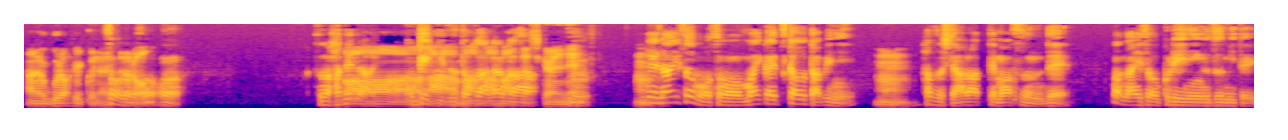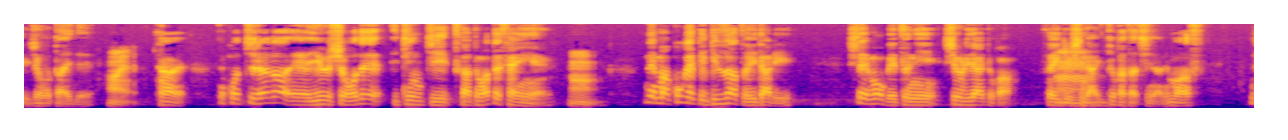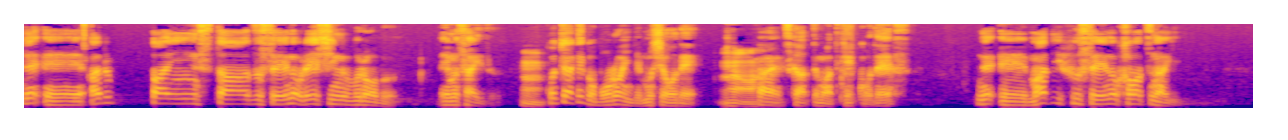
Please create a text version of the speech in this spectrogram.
あの、グラフィックのやつそうそうだろそう。うん。その派手な苔傷とかあーまあまあまあなんか確かにね。うんうんで、内装もその、毎回使うたびにうん。外して洗ってますんで、まあ内装クリーニング済みという状態で。はい。はい。でこちらが、えー優勝で1日使ってもらって1000円。うん。で、まあ焦げて傷がついたりしても別に修理代とか請求しないという形になります。で、えーアルパインスターズ製のレーシンググローブ M サイズ。うん。こちら結構ボロいんで無償で。はい、使ってもらって結構です。で、えーマディフ製の革つなぎ。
